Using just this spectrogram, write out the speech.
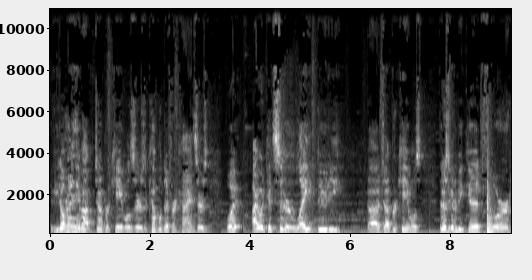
If you don't know anything about jumper cables, there's a couple different kinds. There's what I would consider light duty uh, jumper cables those are gonna be good for,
